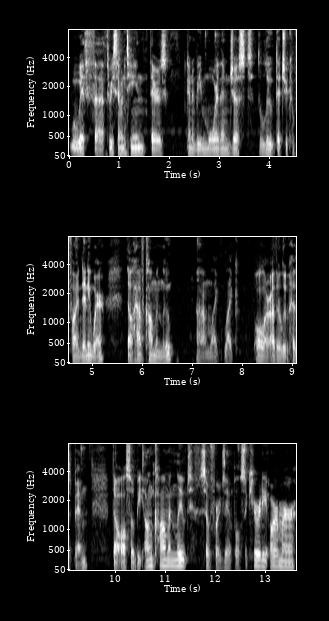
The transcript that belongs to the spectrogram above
with uh, 317, there's going to be more than just loot that you can find anywhere. They'll have common loot, um, like like all our other loot has been. There'll also be uncommon loot. So, for example, security armor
